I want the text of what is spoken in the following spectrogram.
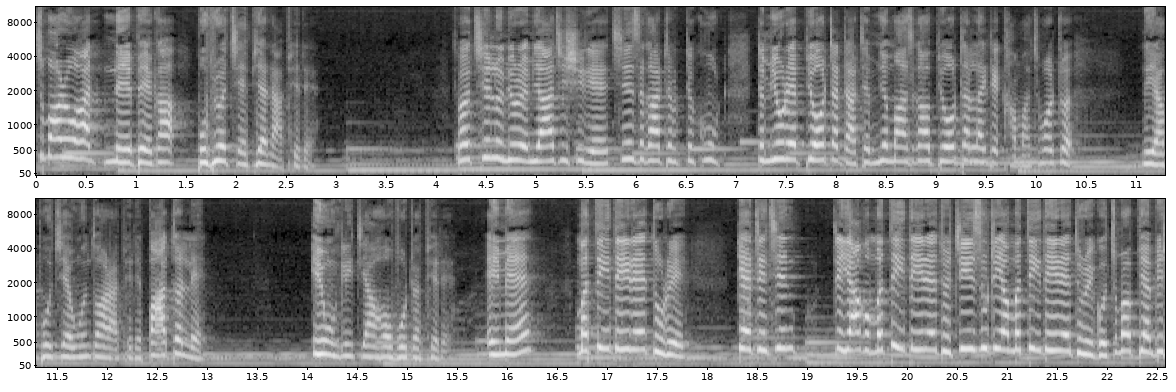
ကျွန်မတို့ကနေဘယ်ကပို့ပြီးတော့ကျေပြတ်တာဖြစ်တယ် ဆိုတော့ချင်းလူမျိုးတွေအများကြီးရှိတယ်ချင်းစကားတစ်တစ်ခုတစ်မျိုးတည်းပြောတတ်တာတဲ့မြန်မာစကားပြောတတ်လိုက်တဲ့ခါမှာကျွန်တော်တို့အတွက်နေရာပိုကျယ်ဝန်းသွားတာဖြစ်တယ်ဘာအတွက်လဲအင်္ဂလိပ်တရားဟောဖို့အတွက်ဖြစ်တယ်အာမင်မတိသေးတဲ့သူတွေကဲတင်ချင်းတရားကိုမတိသေးတဲ့သူဂျေစုတရားမတိသေးတဲ့သူတွေကိုကျွန်တော်ပြန်ပြီး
